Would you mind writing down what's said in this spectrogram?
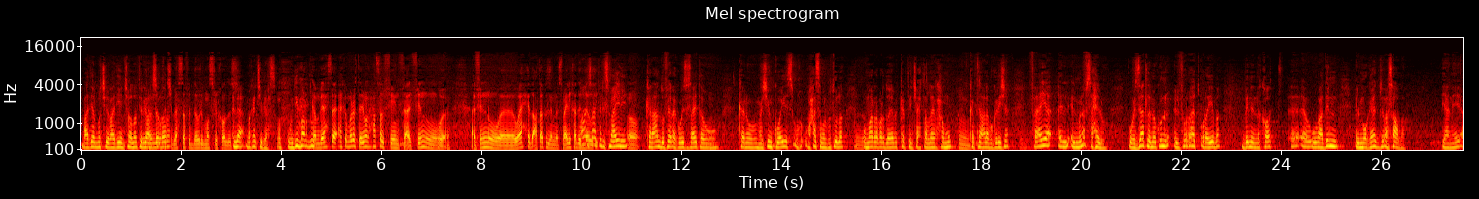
بعديها الماتش اللي بعديه إن شاء الله ترجع ده ما للصدارة. كانش بيحصل في الدوري المصري خالص. لا ما كانش بيحصل. ودي برضو كان بيحصل. آخر مرة تقريبا حصل فين؟ في 2000 و 2001 أعتقد لما الاسماعيلي خد آه ساعة الدوري الإسماعيلي آه. كان عنده فرقة كويسة ساعتها وكانوا ماشيين كويس وحسموا البطولة. ومرة برضو أيام الكابتن شحت الله يرحمه. كابتن علي أبو جريشة. فهي ال- المنافسة حلوة وبالذات لما يكون الفروقات قريبة بين النقاط آه، آه، وبعدين المواجهات بتبقى صعبة. يعني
